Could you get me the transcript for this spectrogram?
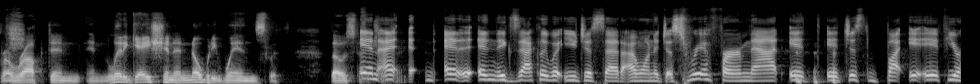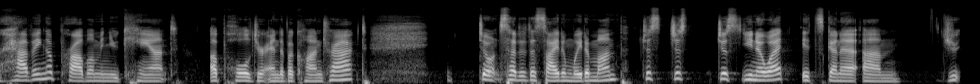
erupt in in litigation and nobody wins with those and I, and, and exactly what you just said i want to just reaffirm that. It it just but if you're having a problem and you can't uphold your end of a contract don't set it aside and wait a month. Just just just you know what? It's gonna um you-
